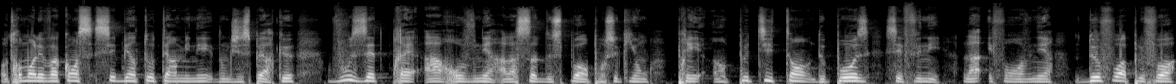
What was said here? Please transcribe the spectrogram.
Autrement, les vacances, c'est bientôt terminé. Donc j'espère que vous êtes prêts à revenir à la salle de sport pour ceux qui ont pris un petit temps de pause, c'est fini. Là, il faut revenir deux fois plus fort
